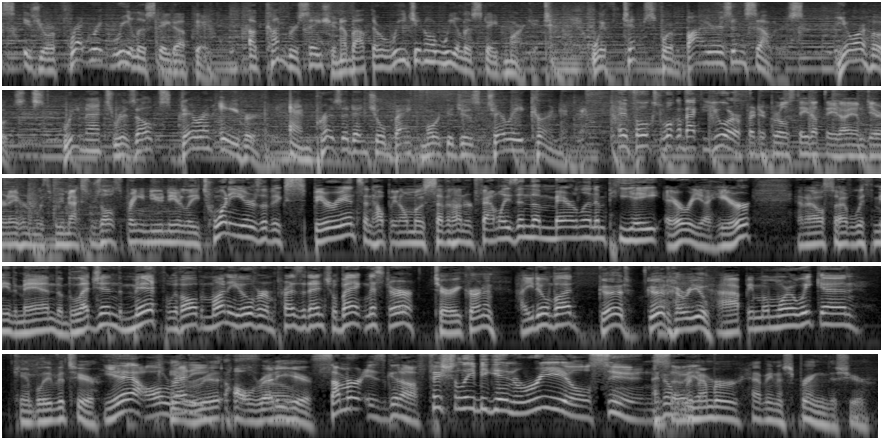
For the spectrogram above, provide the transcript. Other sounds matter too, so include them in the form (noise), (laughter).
This is your Frederick Real Estate Update, a conversation about the regional real estate market with tips for buyers and sellers. Your hosts, REMAX Results Darren Ahern and Presidential Bank Mortgages Terry Kernan. Hey, folks, welcome back to your Frederick Real Estate Update. I am Darren Ahern with REMAX Results, bringing you nearly 20 years of experience and helping almost 700 families in the Maryland and PA area here. And I also have with me the man, the legend, the myth with all the money over in Presidential Bank, Mr. Terry Kernan. How you doing, bud? Good, good. How are you? Happy Memorial Weekend. Can't believe it's here. Yeah, already. Re- already So, here. Summer is going to officially begin real soon. I don't So, remember having a spring this year.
